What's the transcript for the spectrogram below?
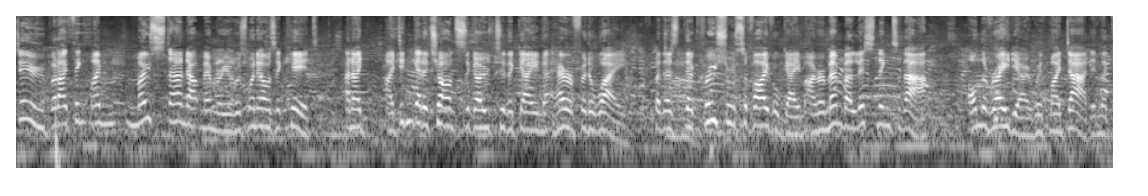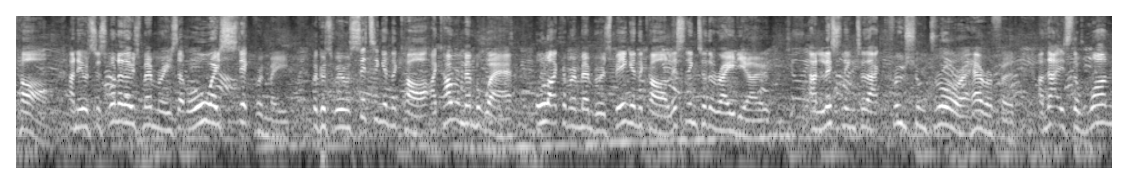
do, but I think my m- most standout memory was when I was a kid, and I I didn't get a chance to go to the game at Hereford away. But there's the crucial survival game. I remember listening to that on the radio with my dad in the car. And it was just one of those memories that will always stick with me because we were sitting in the car. I can't remember where. All I can remember is being in the car, listening to the radio, and listening to that crucial draw at Hereford. And that is the one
